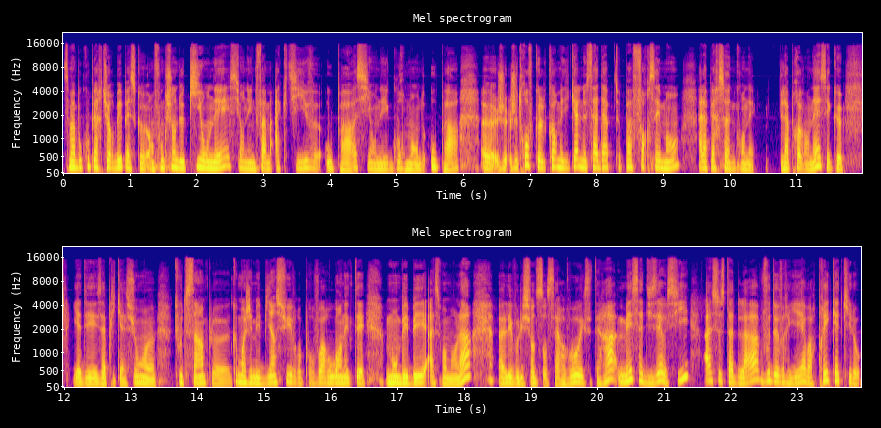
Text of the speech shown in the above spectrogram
ça m'a beaucoup perturbée parce qu'en fonction de qui on est, si on est une femme active ou pas, si on est gourmande ou pas, euh, je, trouve que le corps médical ne s'adapte pas forcément à la personne qu'on est. La preuve en est, c'est qu'il y a des applications euh, toutes simples euh, que moi j'aimais bien suivre pour voir où en était mon bébé à ce moment-là, euh, l'évolution de son cerveau, etc. Mais ça disait aussi, à ce stade-là, vous devriez avoir pris 4 kilos.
